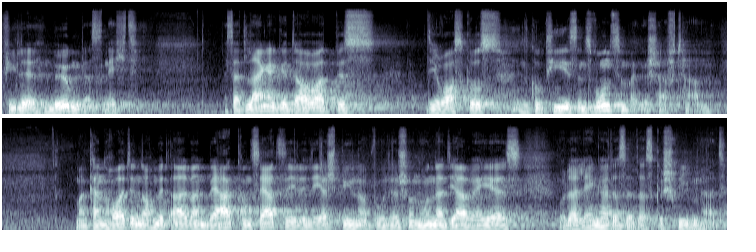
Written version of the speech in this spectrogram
Viele mögen das nicht. Es hat lange gedauert, bis die Roscos in Kopie ins Wohnzimmer geschafft haben. Man kann heute noch mit Alban Berg Konzertsäle leer spielen, obwohl das schon 100 Jahre her ist oder länger, dass er das geschrieben hat.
